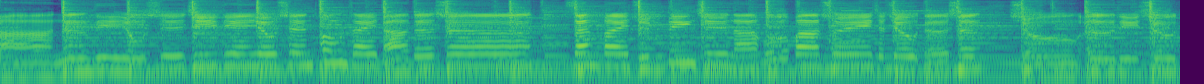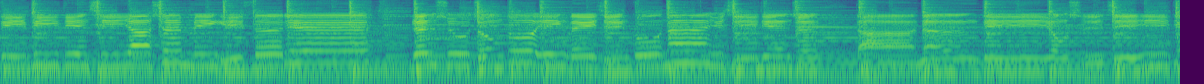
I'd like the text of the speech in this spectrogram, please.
大能的勇士祭奠，有神同在，大的神。三百军兵只拿火把水下就得胜，凶恶的仇敌米甸欺压神明以色列，人数众多，因雷坚固，难与祭奠争，大能的勇士祭奠。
